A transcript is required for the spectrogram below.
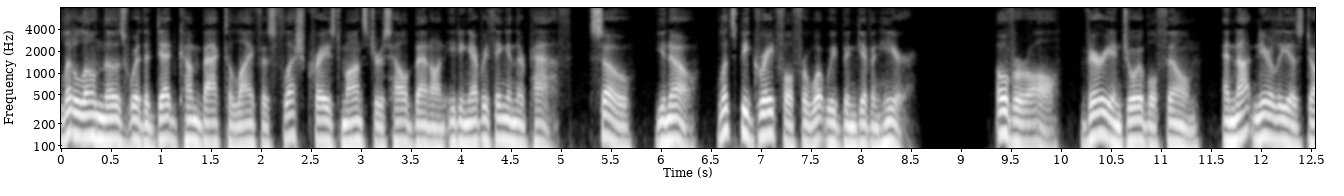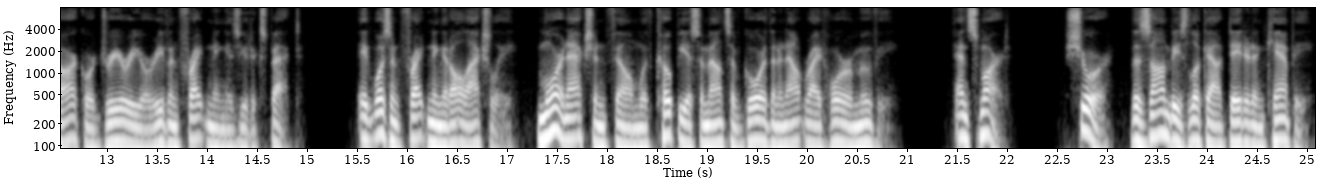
let alone those where the dead come back to life as flesh crazed monsters hell bent on eating everything in their path. So, you know, let's be grateful for what we've been given here. Overall, very enjoyable film, and not nearly as dark or dreary or even frightening as you'd expect. It wasn't frightening at all actually, more an action film with copious amounts of gore than an outright horror movie. And smart. Sure, the zombies look outdated and campy,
